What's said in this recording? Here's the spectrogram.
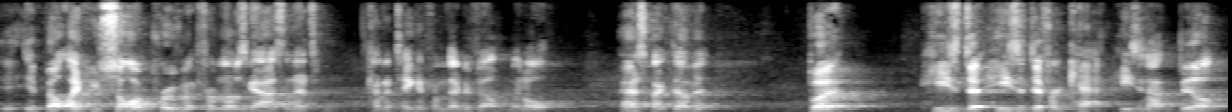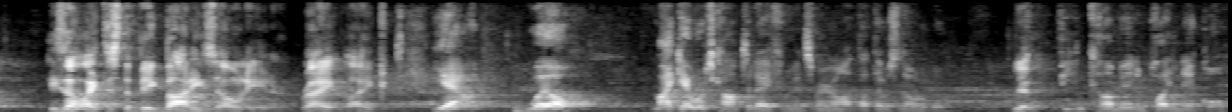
it, it felt like you saw improvement from those guys, and that's kind of taken from their developmental aspect of it. But he's di- he's a different cat. He's not built. He's not like just the big body zone eater, right? Like, yeah. Well, Mike Edwards comp today from Vince Marrow. I thought that was notable. yeah, If he can come in and play nickel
